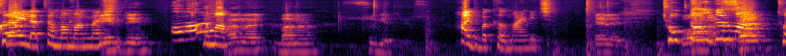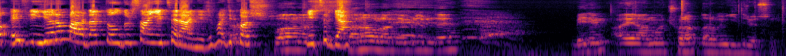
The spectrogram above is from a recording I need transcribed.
Sırayla tamam anlaştık. Evlin Tamam. hemen bana su getiriyorsun. Hadi bakalım anneciğim. Evet. Çok Tuana, doldurma. sen- Eflin yarım bardak doldursan yeter anneciğim. Hadi koş. Tuana, Getir gel. sana olan emrimde benim ayağıma çoraplarımı giydiriyorsun.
